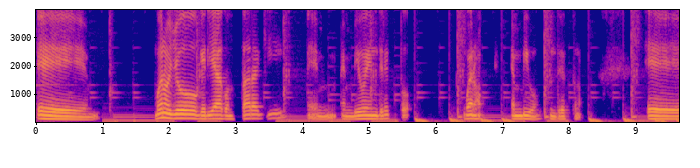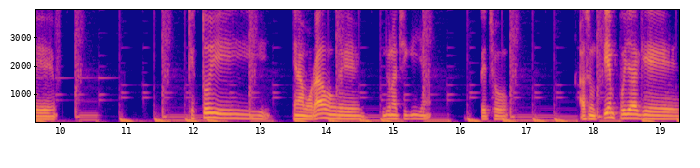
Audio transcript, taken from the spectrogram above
Eh, bueno, yo quería contar aquí en, vivo y en directo. Bueno, en vivo, en directo no. Eh, que estoy enamorado de, de una chiquilla. De hecho, hace un tiempo ya que,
